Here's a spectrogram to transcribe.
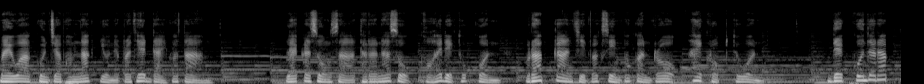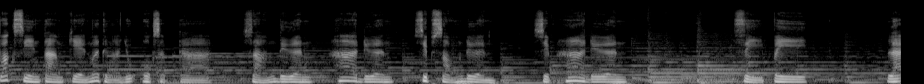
ไม่ว่าคุณจะพำนักอยู่ในประเทศใดก็ตาม และกระทรวงสาธารณสุขขอให้เด็กทุกคน รับการฉีดวัคซีนป้องกันโรคให้ครบถ้วน เด็กควรได้รับวัคซีนตามเกณฑ์เมื่อถึงอายุ 6 สัปดาห์ 3 เดือน 5 เดือน 12 เดือน 15 เดือน 4 ปี และ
